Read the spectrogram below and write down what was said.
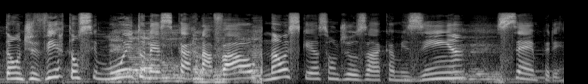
Então divirtam-se muito nesse carnaval, não esqueçam de usar a camisinha. Sempre.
